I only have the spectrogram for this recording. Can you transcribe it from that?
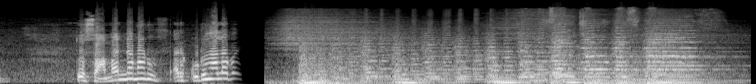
तो सामान्य माणूस. अरे कुठून आला पाहिजे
